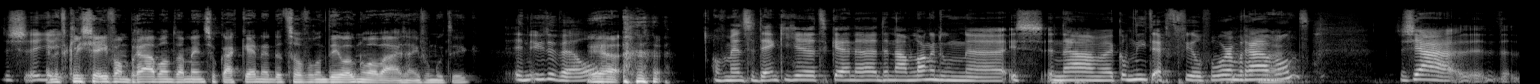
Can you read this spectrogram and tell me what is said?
Dus eh, je, En het cliché van Brabant waar mensen elkaar kennen, dat zal voor een deel ook nog wel waar zijn, vermoed ik. in Ude wel. Ja. Of mensen denken je te kennen. De naam Langedoen eh is een naam, komt niet echt veel voor in Brabant. Dus ja, eh, de,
